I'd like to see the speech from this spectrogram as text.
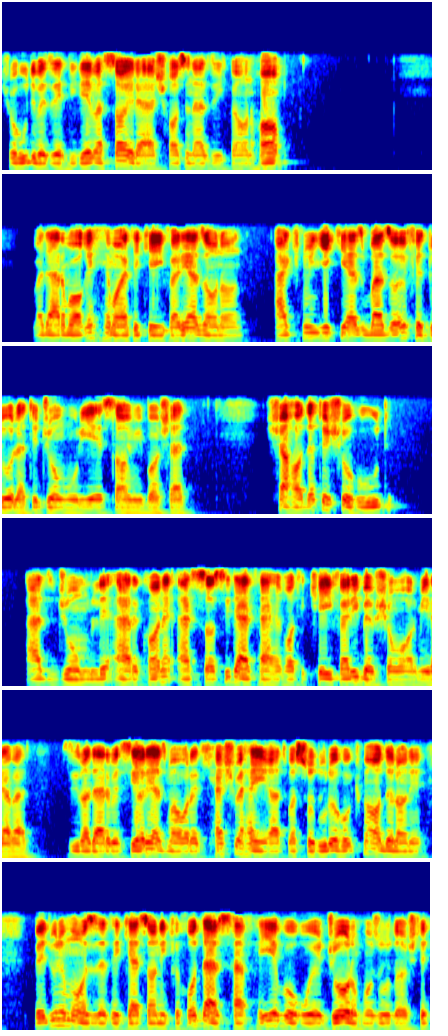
شهود به زهدیده و سایر اشخاص نزدیک به آنها و در واقع حمایت کیفری از آنان اکنون یکی از وظایف دولت جمهوری اسلامی باشد. شهادت شهود از جمله ارکان اساسی در تحقیقات کیفری به شمار می رود زیرا در بسیاری از موارد کشف حقیقت و صدور حکم عادلانه بدون معذرت کسانی که خود در صفحه وقوع جرم حضور داشته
